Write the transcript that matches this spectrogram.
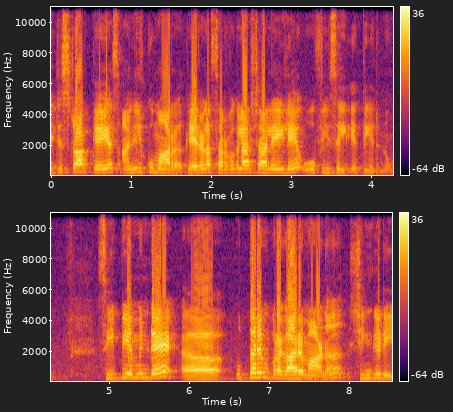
registrar K S Anilkumar Kerala സർവകലാശാലയിലെ ഓഫീസിൽ എത്തിയിരുന്നു. സി പി എമ്മിന്റെ ഉത്തരവ് പ്രകാരമാണ് ശിങ്കിടി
